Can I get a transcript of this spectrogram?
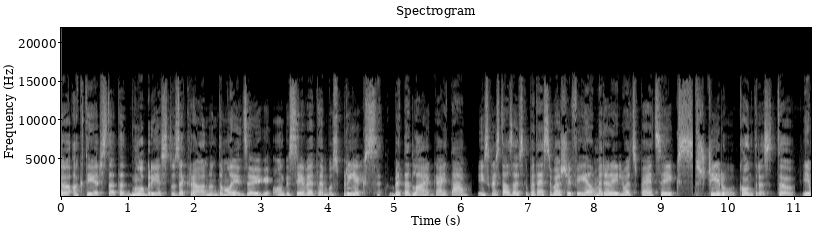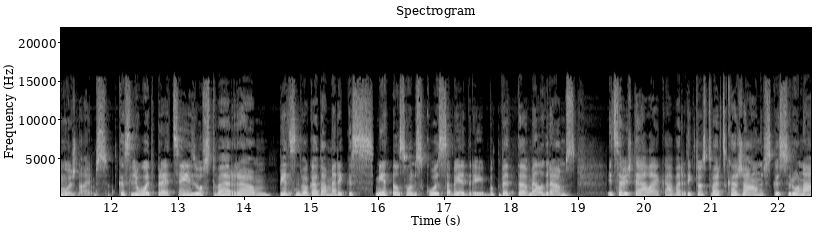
uh, aktieris tātad nobriest uz ekrānu un tam līdzīgi, un ka sievietēm būs prieks, bet tad laika gaitā izkristalizēs, ka patiesībā šī filma ir arī ļoti spēcīgs šķiru kontrasta iemūžinājums, kas ļoti precīzi uztver um, 50. gadu Amerikas mietpilsonisko sabiedrību, bet uh, melodrāmas it sevišķi tajā laikā var tikt uztverts kā žanrs, kas runā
